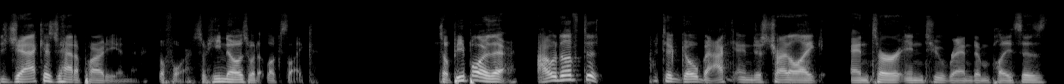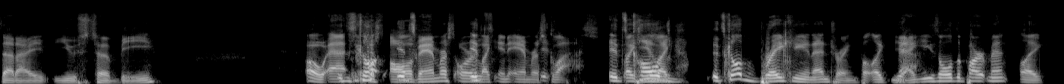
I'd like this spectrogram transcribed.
Jack has had a party in there before, so he knows what it looks like. So people are there. I would love to to go back and just try to like enter into random places that I used to be. Oh, at It's just called- all of Amherst or like in Amherst it- glass? It's Like, called like- it's called breaking and entering, but like Yeah. Maggie's old apartment, like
